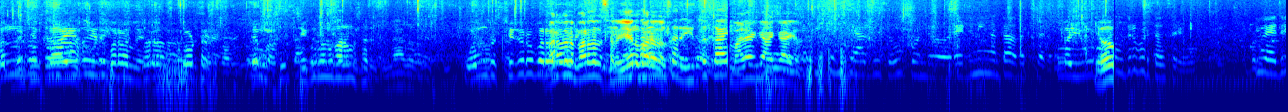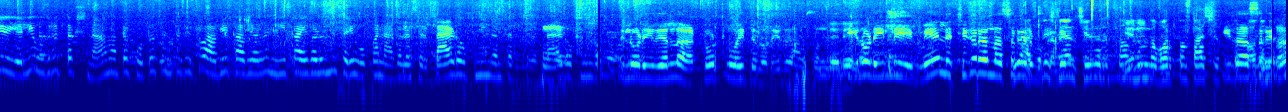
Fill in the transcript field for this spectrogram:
ಒಂದು ಕಾಯಿದು ಇದು ಬರಲ್ಲ ಟೋಟಲ್ ಒಂದು ಚಿಗುರು ಬರಲ್ಲ. ಬರಲ್ಲ ಬರಲ್ಲ ಸರ್ ಏನು ಬರಲ್ಲ. ಮಳೆಗೆ ಹಂಗಾಗಿದೆ. ರೆಡ್ನಿಂಗ್ ಅಂತ ಆಗತ್ತೆ ಸರ್ ಉದುರು ಬಿಡ್ತಾವೆ ಸರ್ ಇವು. ಇವು ಎದ್ರಿ ಎಲ್ಲಿ ಉದುರಿದ ತಕ್ಷಣ ಮತ್ತೆ ಫೋಟೋ ಸಿಂಥಸಿಸ್ ಆಗ್ಲಿಕ್ಕೆ ಆಗಲ್ಲ ಈ ಕಾಯಿಗಳನ್ನು ಸರಿ ಓಪನ್ ಆಗಲ್ಲ ಸರ್. ಬ್ಯಾಡ್ ಓಪನಿಂಗ್ ಅಂತ ಬ್ಯಾಡ್ ಓಪನಿಂಗ್ ಇಲ್ಲಿ ನೋಡಿ ಇದೆಲ್ಲ ಟೋಟಲ್ ಹೋಯ್ತು ನೋಡಿ ಇದು. ಈಗ ನೋಡಿ ಇಲ್ಲಿ ಮೇಲೆ ಚಿಗರನ್ನ ಹಸಿರು ಇರ್ಬೇಕು. ಇದು ಹಸಿರು?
